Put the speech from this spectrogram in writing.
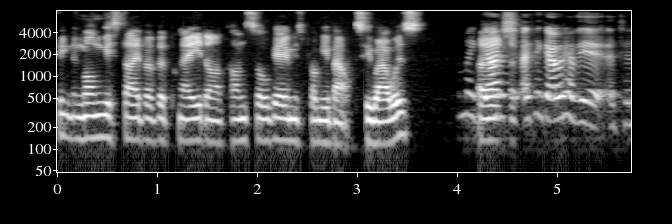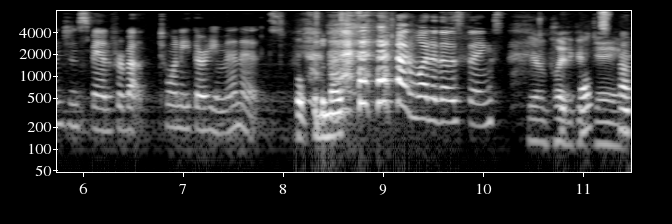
think the longest I've ever played on a console game is probably about two hours. Oh my Uh, gosh, I think I would have the attention span for about 20, 30 minutes But for the most on one of those things. You haven't played a good game. time-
